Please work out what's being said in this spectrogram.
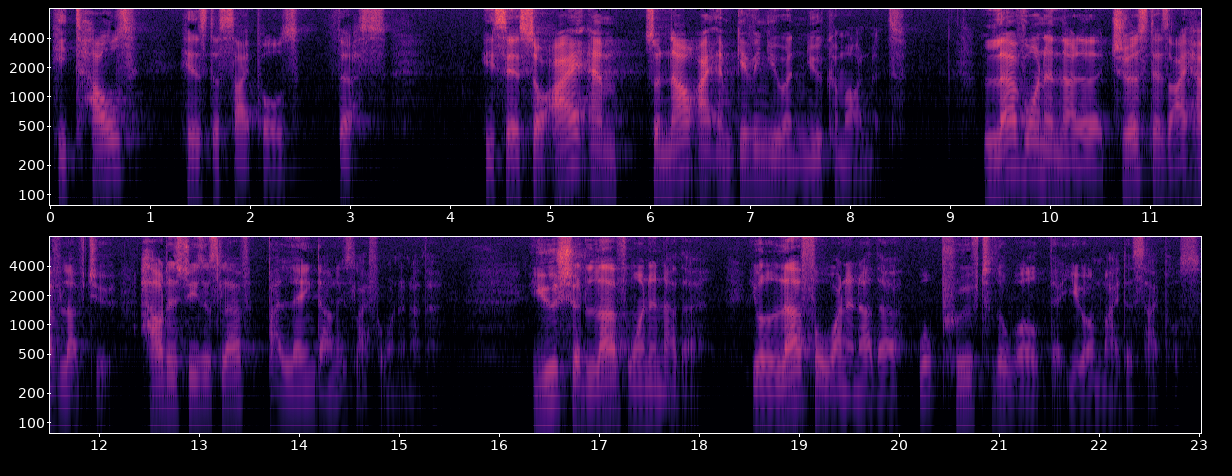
he tells his disciples this. He says, So I am, so now I am giving you a new commandment. Love one another just as I have loved you. How does Jesus love? By laying down his life for one another. You should love one another. Your love for one another will prove to the world that you are my disciples.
